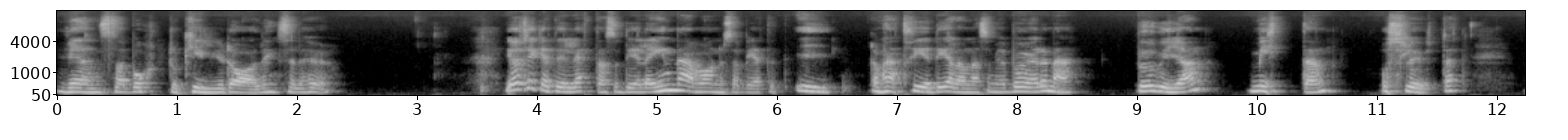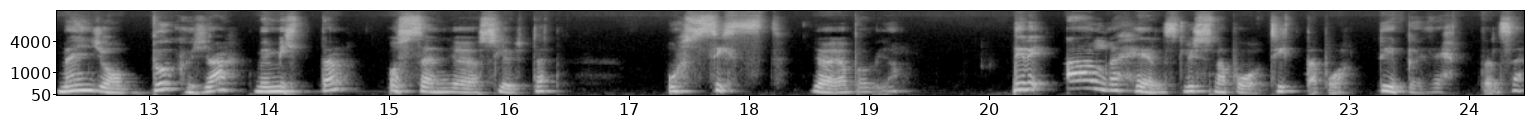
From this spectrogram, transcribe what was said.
rensa bort och kill your darlings, eller hur? Jag tycker att det är lättast att dela in det här manusarbetet i de här tre delarna som jag började med. Början, mitten och slutet. Men jag börjar med mitten och sen gör jag slutet. Och sist gör jag början. Det vi allra helst lyssnar på och tittar på, det är berättelse.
